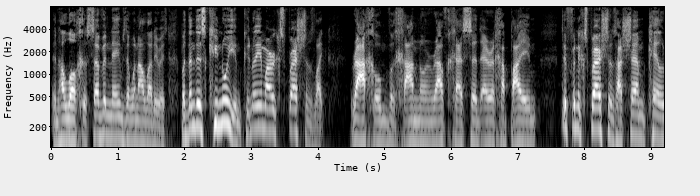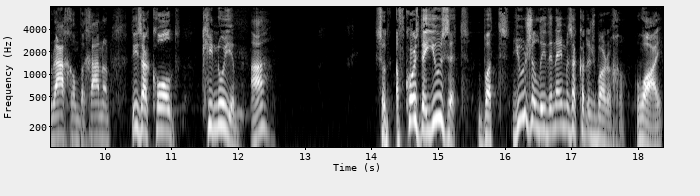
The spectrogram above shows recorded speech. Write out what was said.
In Halacha, seven names that we're not allowed to erase. But then there's Kinuyim. Kinuyim are expressions like Rachum, V'chanon, Rav Chesed, Erech HaPayim. Different expressions, Hashem, Kel, Rachum, V'chanon. These are called Kinuyim. Huh? So, of course, they use it, but usually the name is HaKadosh Baruch Hu. Why?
